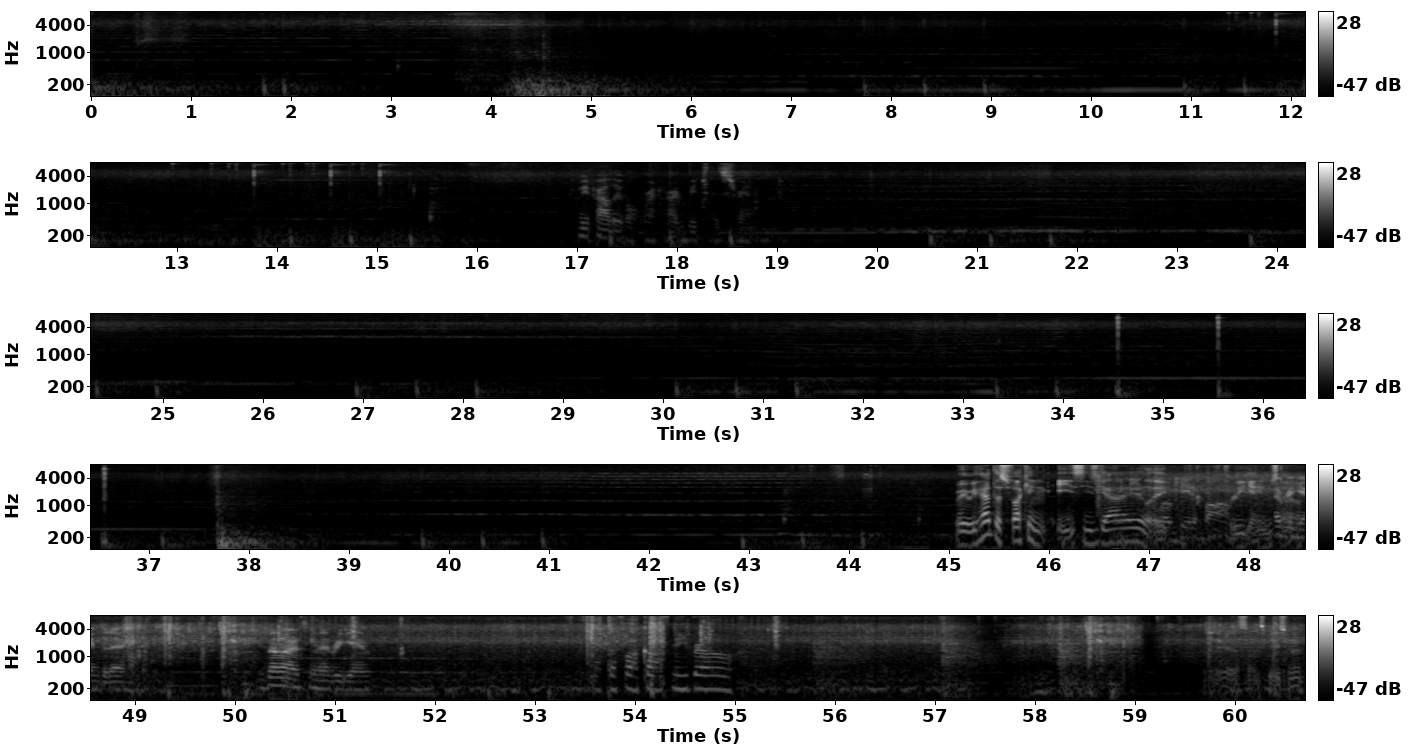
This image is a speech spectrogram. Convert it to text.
We probably won't run hard reach this round. Wait, we had this fucking Aces guy, like, three games Every now. game today. He's been on a team every game. Get the fuck off me, bro. Yeah, that sounds basement.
